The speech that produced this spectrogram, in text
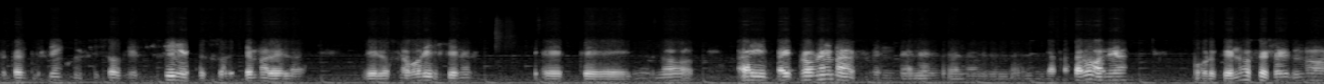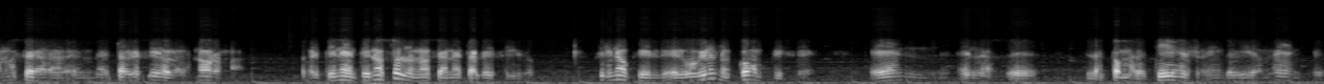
75, inciso 17, sobre el tema de, la, de los aborígenes, este, no hay, hay problemas en, la Patagonia porque no se no, no han establecido las normas pertinentes, no solo no se han establecido, sino que el, gobierno es cómplice en, en, las, eh, en las tomas de tierra indebidamente,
